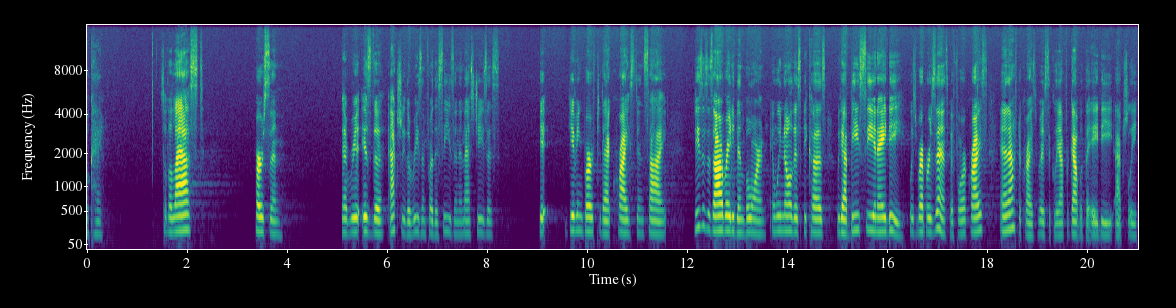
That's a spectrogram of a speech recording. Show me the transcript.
Okay. So the last person that re- is the actually the reason for the season, and that's Jesus, Gi- giving birth to that Christ inside. Jesus has already been born, and we know this because we got BC and AD, which represents before Christ and after Christ, basically. I forgot what the AD actually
